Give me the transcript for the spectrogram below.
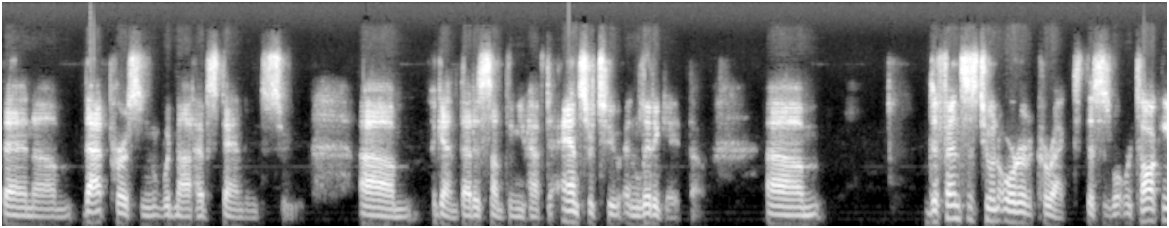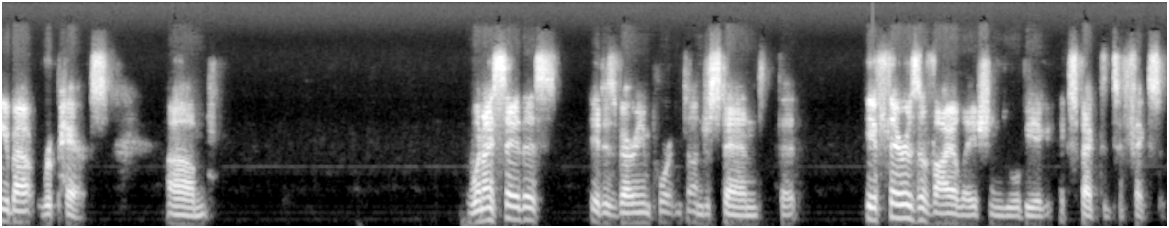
then um, that person would not have standing to sue you. Um, again, that is something you have to answer to and litigate, though. Um, defenses to an order to correct. This is what we're talking about repairs. Um, when I say this, it is very important to understand that if there is a violation, you will be expected to fix it.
